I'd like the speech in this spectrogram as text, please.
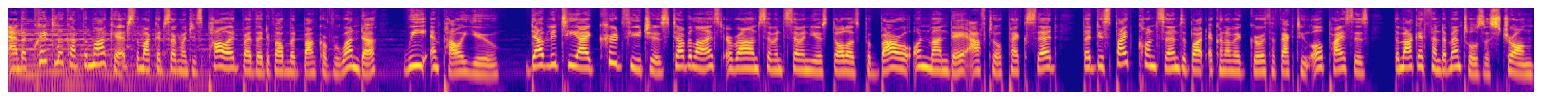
And a quick look at the markets. The market segment is powered by the Development Bank of Rwanda. We empower you. WTI crude futures stabilized around 77 US dollars per barrel on Monday after OPEC said that despite concerns about economic growth affecting oil prices, the market fundamentals are strong.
